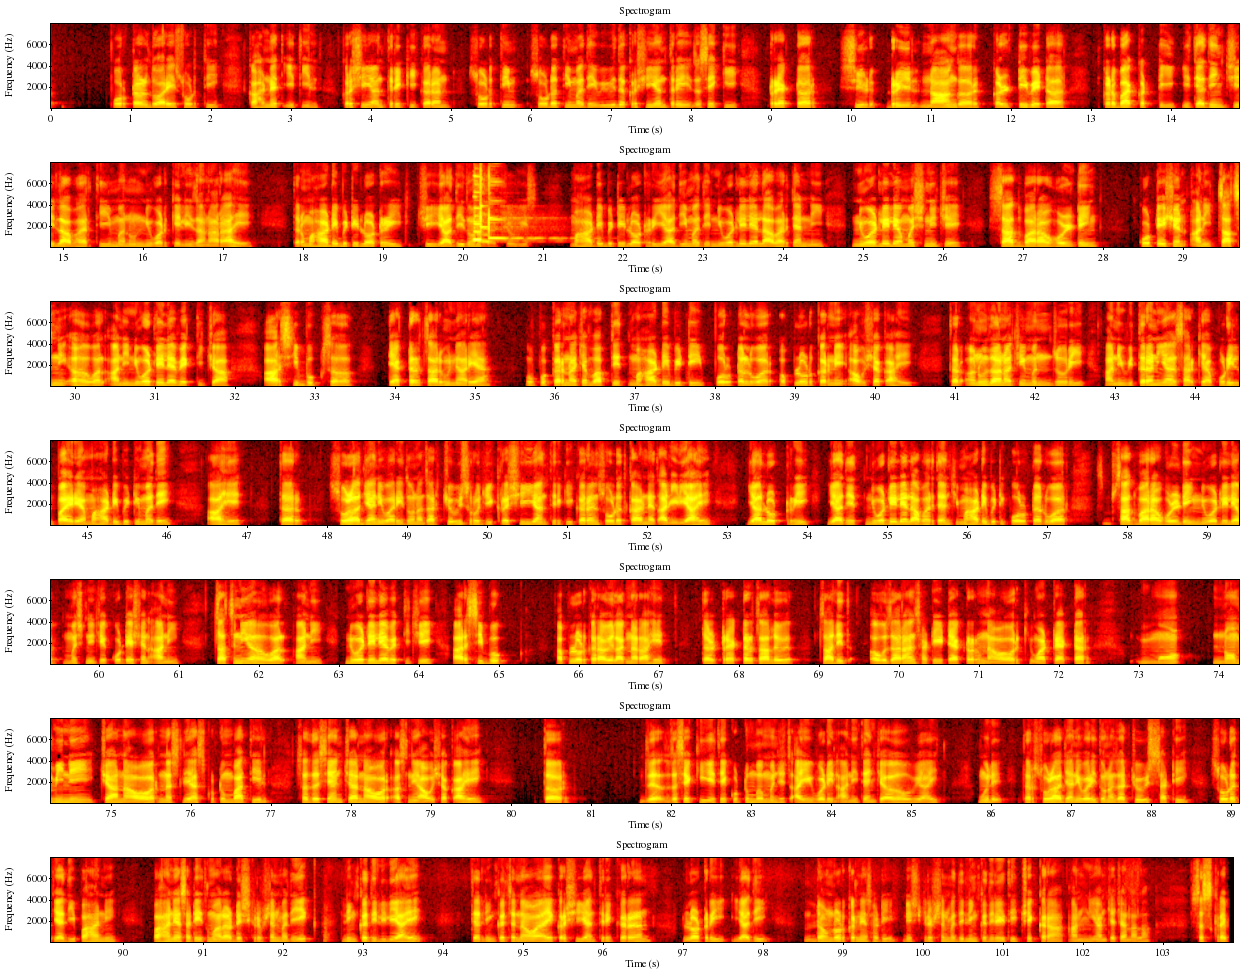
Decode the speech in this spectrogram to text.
पोर्टलद्वारे सोडती काढण्यात येतील. कृषी यांत्रिकीकरण सोडती सोडतीमध्ये विविध कृषी यंत्रे जसे की ट्रॅक्टर सीड ड्रिल नांगर कल्टिवेटर कडबाकट्टी इत्यादींची लाभार्थी म्हणून निवड केली जाणार आहे. तर महाडीबीटी लॉटरीची यादी दोन हजार चोवीस महाडीबीटी लॉटरी यादीमध्ये निवडलेल्या लाभार्थ्यांनी निवडलेल्या मशिनीचे सात बारा होल्डिंग कोटेशन आणि चाचणी अहवाल आणि निवडलेल्या व्यक्तीच्या आर सी बुकसह ट्रॅक्टर चालविणाऱ्या उपकरणाच्या बाबतीत महाडीबीटी पोर्टलवर अपलोड करणे आवश्यक आहे. तर अनुदानाची मंजुरी आणि वितरण यासारख्या पुढील पायऱ्या महाडीबीटीमध्ये आहेत. तर सोळा जानेवारी दोन हजार चोवीस रोजी कृषी यांत्रिकीकरण सोडत काढण्यात आलेली आहे. या लॉटरी यादीत निवडलेल्या लाभार्थ्यांची महाडीबीटी पोर्टलवर सात बारा होल्डिंग निवडलेल्या मशनीचे कोटेशन आणि चाचणी अहवाल आणि निवडलेल्या व्यक्तीचे आर सी बुक अपलोड करावे लागणार आहेत. तर ट्रॅक्टर चालव चालित अवजारांसाठी ट्रॅक्टर नावावर किंवा ट्रॅक्टर मॉ नॉमिनीच्या नावावर नसल्यास कुटुंबातील सदस्यांच्या नावावर असणे आवश्यक आहे. तर ज जसे की येथे कुटुंब म्हणजेच आई वडील आणि त्यांच्या अविवाहित मुले तर सोळा जानेवारी दोन हजार चोवीससाठी सोडत यादी पाहणी पाहण्यासाठी तुम्हाला डिस्क्रिप्शनमध्ये एक लिंक दिलेली आहे. त्या लिंकचं नाव आहे कृषी यांत्रिकरण लॉटरी यादी. डाउनलोड करण्यासाठी डिस्क्रिप्शनमध्ये लिंक दिली आहे. ती चेक करा आणि आमच्या चॅनलला सबस्क्राईब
